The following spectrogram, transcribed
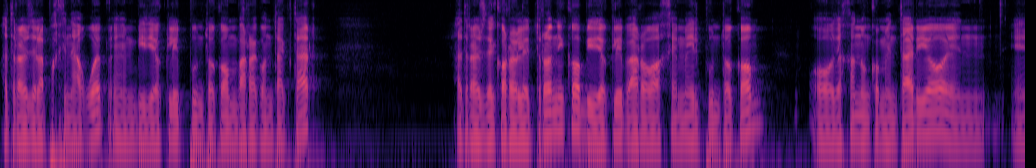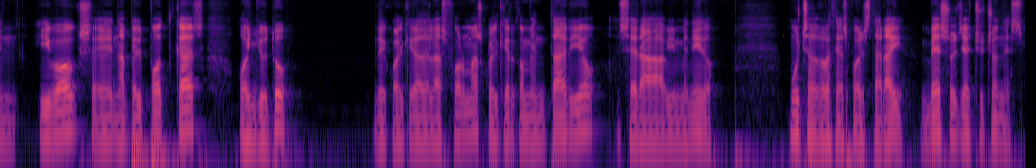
a través de la página web en videoclip.com barra contactar, a través del correo electrónico videoclip arroba o dejando un comentario en en iVoox, en Apple Podcast o en YouTube. De cualquiera de las formas, cualquier comentario será bienvenido. Muchas gracias por estar ahí. Besos y achuchones.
